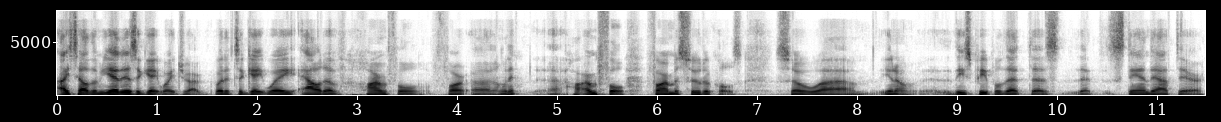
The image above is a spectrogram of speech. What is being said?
I tell them, yeah, it is a gateway drug, but it's a gateway out of harmful, far, uh, uh, harmful pharmaceuticals. So uh, you know, these people that that stand out there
